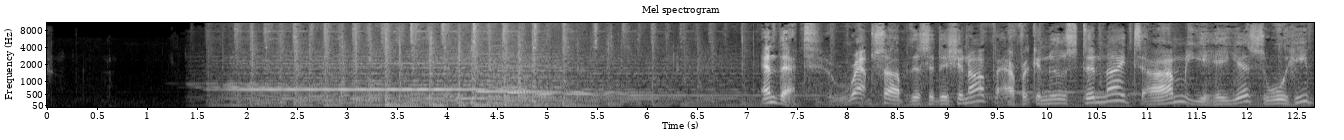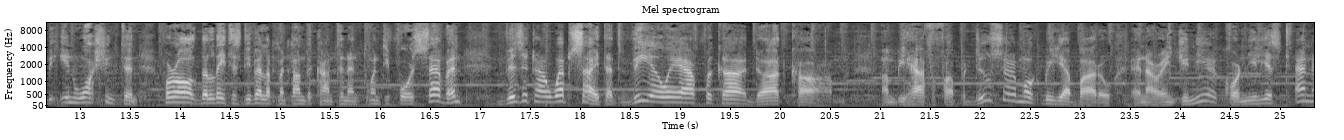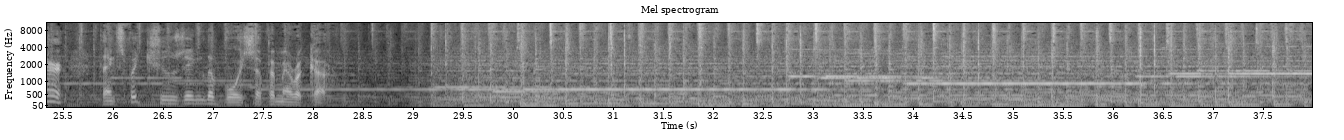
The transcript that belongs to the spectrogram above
And that wraps up this edition of African News Tonight. I'm Yeheyes Wuhib in Washington. For all the latest development on the continent 24 7, visit our website at voaafrica.com. On behalf of our producer, Mokbilia Baro, and our engineer, Cornelius Tanner, thanks for choosing the Voice of America.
